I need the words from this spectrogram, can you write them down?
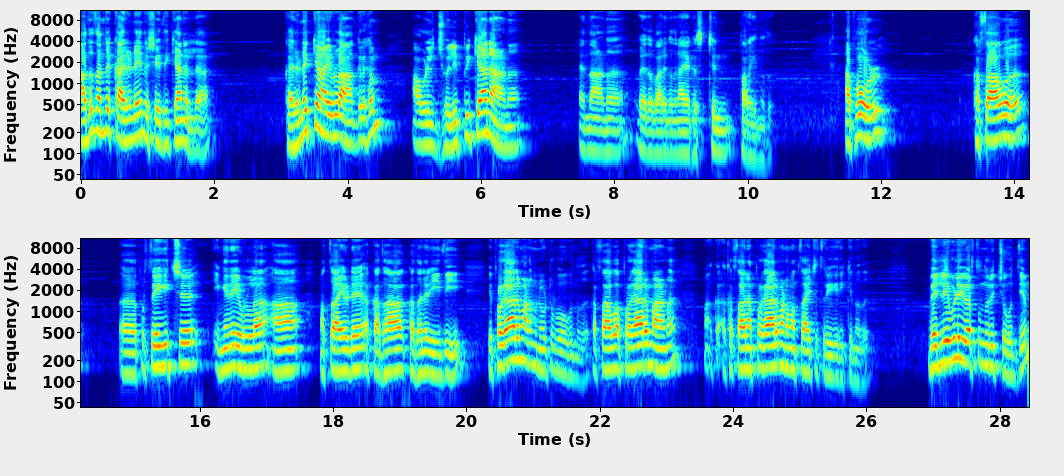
അത് തന്റെ കരുണയെ നിഷേധിക്കാനല്ല. കരുണയ്ക്കായുള്ള ആഗ്രഹം അവളിൽ ജ്വലിപ്പിക്കാനാണ് എന്നാണ് വേദപാരംഗതനായ അഗസ്റ്റിൻ പറയുന്നത്. അപ്പോൾ കർത്താവ് പ്രത്യേകിച്ച് ഇങ്ങനെയുള്ള ആ മത്തായുടെ കഥാ കഥന രീതി ഇപ്രകാരമാണ് മുന്നോട്ട് പോകുന്നത്. കർത്താവ് അപ്രകാരമാണ് കർത്താവിന് അപ്രകാരമാണ് മത്തായി ചിത്രീകരിക്കുന്നത്. വെല്ലുവിളി ഉയർത്തുന്നൊരു ചോദ്യം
